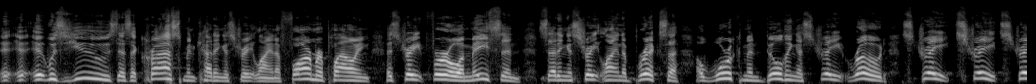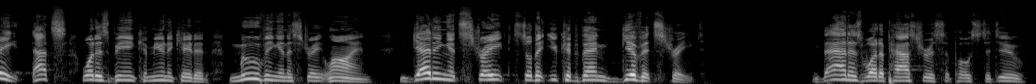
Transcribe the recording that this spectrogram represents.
It, it, was used as a craftsman cutting a straight line, a farmer plowing a straight furrow, a mason setting a straight line of bricks, a, a workman building a straight road. Straight, straight, straight. That's what is being communicated. Moving in a straight line, getting it straight so that you could then give it straight. That is what a pastor is supposed to do.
